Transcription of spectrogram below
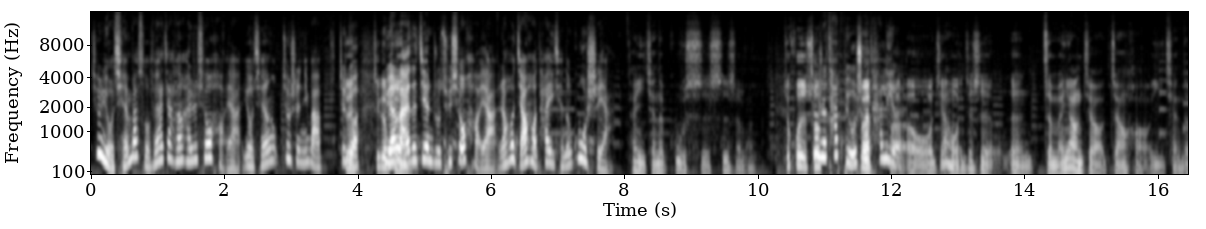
就是有钱把索菲亚教堂还是修好呀？有钱就是你把这个这个原来的建筑去修好呀，然后讲好他以前的故事呀。他以前的故事是什么？就或者说，就是他，比如说他立了……呃，我这样问，就是嗯，怎么样叫讲好以前的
